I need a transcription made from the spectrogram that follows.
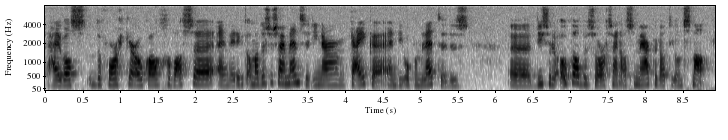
hij was de vorige keer ook al gewassen en weet ik het allemaal. Dus er zijn mensen die naar hem kijken en die op hem letten. Dus uh, die zullen ook wel bezorgd zijn als ze merken dat hij ontsnapt.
